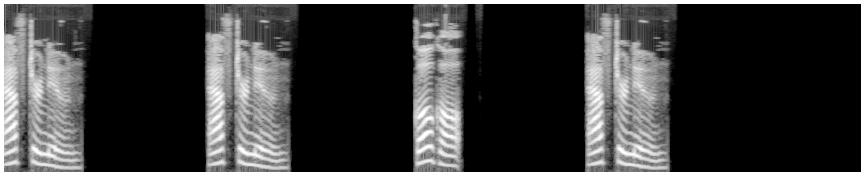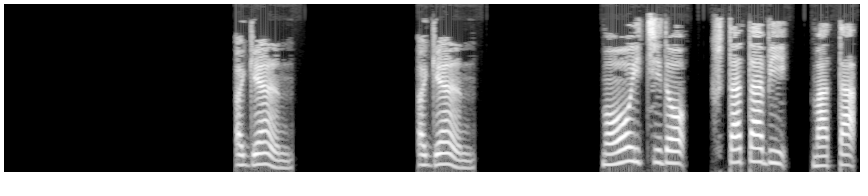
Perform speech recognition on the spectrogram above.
afternoon afternoon 午後 afternoon Again again もう一度再びまた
